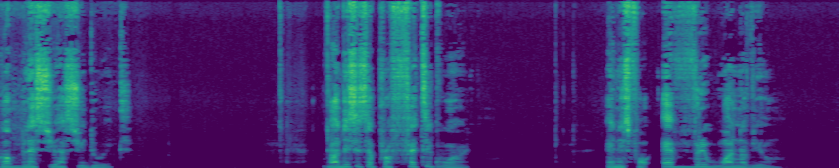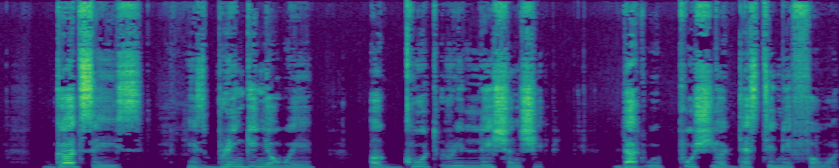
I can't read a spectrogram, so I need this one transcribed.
God bless you as you do it. Now, this is a prophetic word and it's for every one of you. God says He's bringing your way a good relationship that will push your destiny forward.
